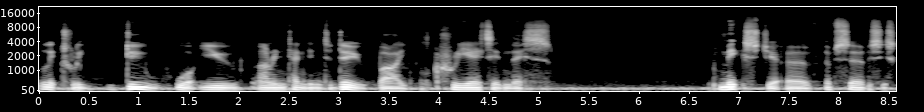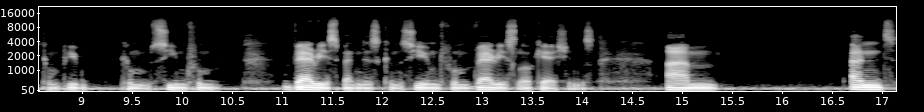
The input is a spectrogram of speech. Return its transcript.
literally do what you are intending to do by creating this mixture of, of services consumed from various vendors, consumed from various locations. Um, and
